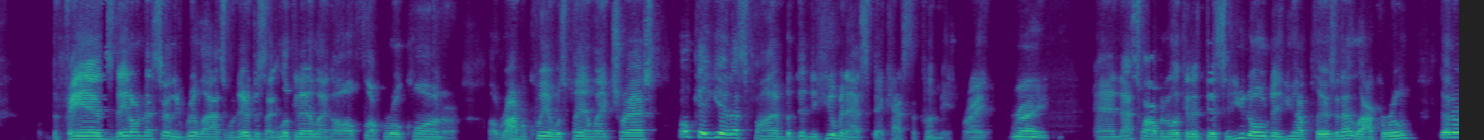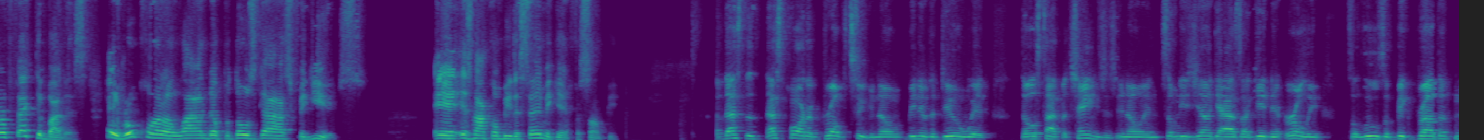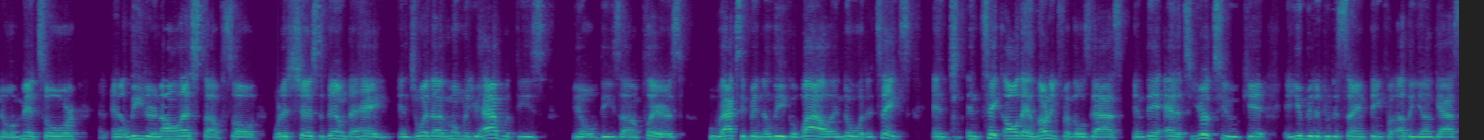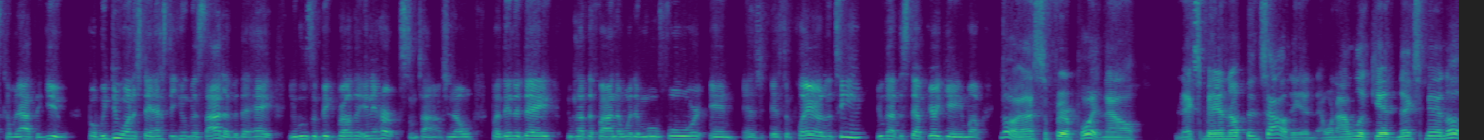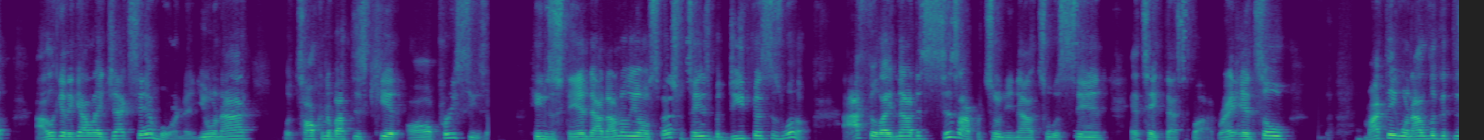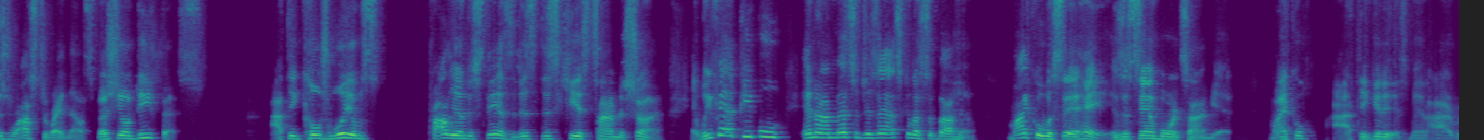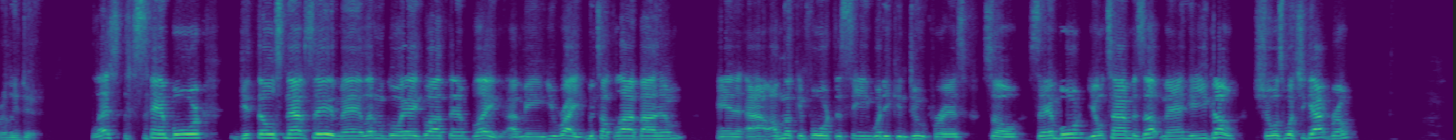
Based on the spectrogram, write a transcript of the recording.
the fans they don't necessarily realize when they're just like looking at it like, oh fuck Roquan or, or Robert Quinn was playing like trash. Okay, yeah, that's fine, but then the human aspect has to come in, right? Right. And that's why I've been looking at this. And you know that you have players in that locker room that are affected by this. Hey, Roquan lined up with those guys for years. And it's not going to be the same again for some people. That's the that's part of growth too, you know, being able to deal with those type of changes, you know, and some of these young guys are getting it early to lose a big brother, you know, a mentor and a leader and all that stuff. So what it says to them that hey, enjoy that moment you have with these, you know, these uh, players who actually been in the league a while and know what it takes, and and take all that learning from those guys and then add it to your two kid and you'll be able to do the same thing for other young guys coming after you. But we do understand that's the human side of it. That hey, you lose a big brother and it hurts sometimes, you know. But at the end of the day, you have to find a way to move forward, and as as the player of the team, you got to step your game up. No, that's a fair point. Now next man up in Saudi. And when I look at next man up, I look at a guy like Jack Sanborn. And you and I were talking about this kid all preseason. He was a standout not only on special teams, but defense as well. I feel like now this is his opportunity now to ascend and take that spot, right? And so my thing when I look at this roster right now, especially on defense, I think Coach Williams probably understands that this this kid's time to shine. And we've had people in our messages asking us about him. Michael was saying, "Hey, is it Sanborn time yet?" Michael, I think it is, man. I really do. Let's Sanborn get those snaps in, man. Let him go ahead and go out there and play. I mean, you're right. We talked a lot about him, and I'm looking forward to see what he can do, Perez. So, Sanborn, your time is up, man. Here you go. Show us what you got, bro.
